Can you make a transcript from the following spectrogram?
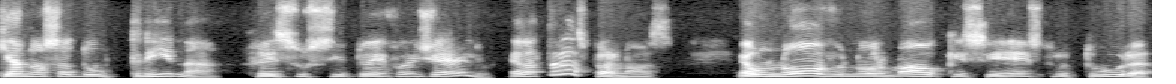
que a nossa doutrina ressuscita o evangelho. Ela traz para nós. É um novo normal que se reestrutura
